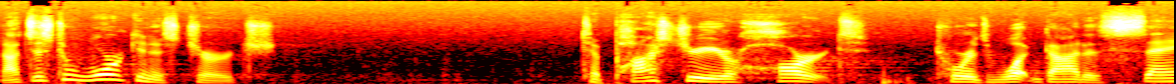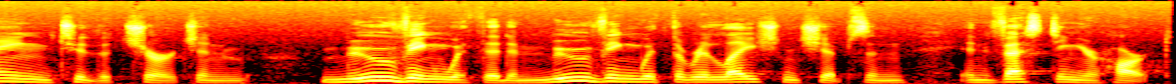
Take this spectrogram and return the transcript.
not just to work in His church, to posture your heart towards what God is saying to the church and moving with it and moving with the relationships and investing your heart.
